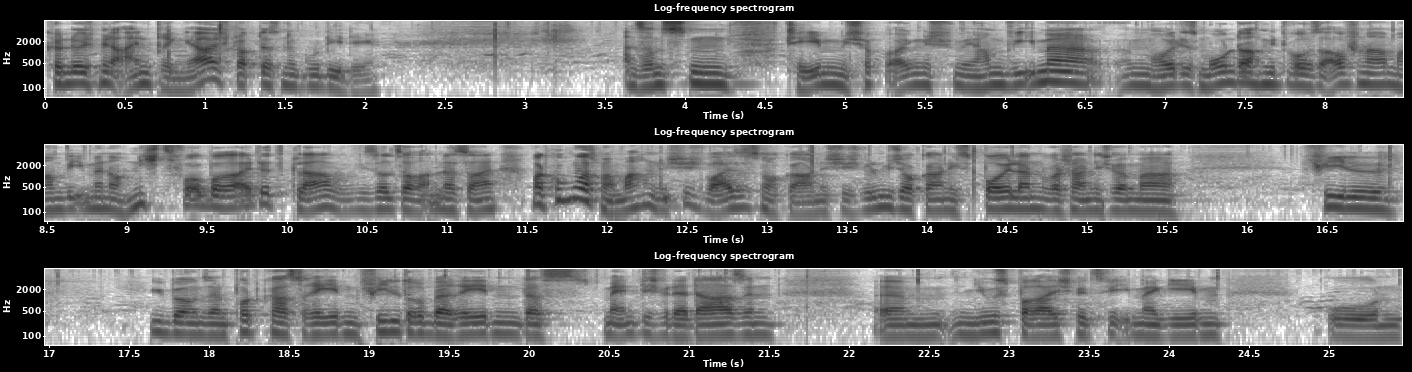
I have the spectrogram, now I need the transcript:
Könnt ihr euch mit einbringen. Ja, ich glaube, das ist eine gute Idee. Ansonsten Themen, ich habe eigentlich, wir haben wie immer, ähm, heute ist Montag, Mittwochs Aufnahmen, haben wir immer noch nichts vorbereitet. Klar, wie soll es auch anders sein? Mal gucken, was wir machen. Ich, ich weiß es noch gar nicht. Ich will mich auch gar nicht spoilern. Wahrscheinlich, wenn wir viel über unseren Podcast reden, viel darüber reden, dass wir endlich wieder da sind. Ähm, Newsbereich wird es wie immer geben. Und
